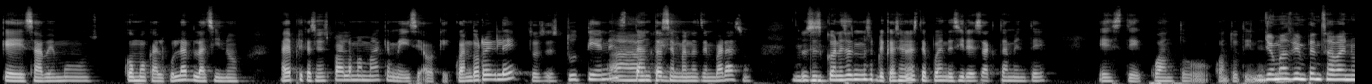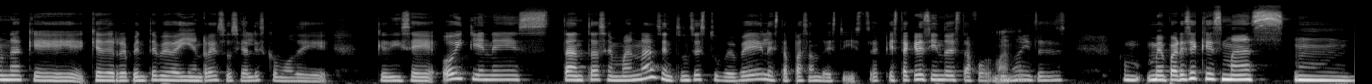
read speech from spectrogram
que sabemos cómo calcularla, sino hay aplicaciones para la mamá que me dice, ok, cuando arreglé, entonces tú tienes ah, tantas semanas de embarazo. Entonces, con esas mismas aplicaciones te pueden decir exactamente este cuánto, cuánto tienes. Yo más bien pensaba en una que, que de repente veo ahí en redes sociales como de que dice, hoy tienes tantas semanas, entonces tu bebé le está pasando esto y está, creciendo de esta forma, ¿no? Y entonces, me parece que es más mm,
